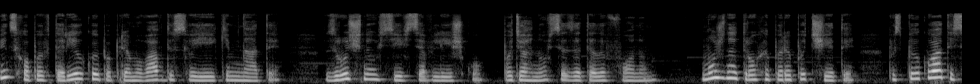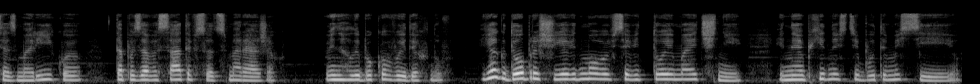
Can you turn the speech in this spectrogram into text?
він схопив тарілку і попрямував до своєї кімнати. Зручно усівся в ліжку, потягнувся за телефоном. Можна трохи перепочити, поспілкуватися з Марійкою та позависати в соцмережах. Він глибоко видихнув. Як добре, що я відмовився від тої маячні і необхідності бути месією.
